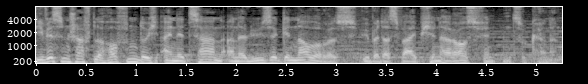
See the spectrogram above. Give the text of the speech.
Die Wissenschaftler hoffen, durch eine Zahnanalyse genaueres über das Weibchen herausfinden zu können.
